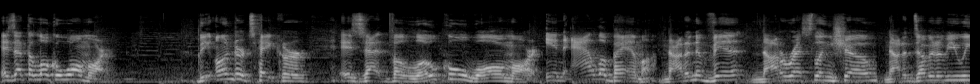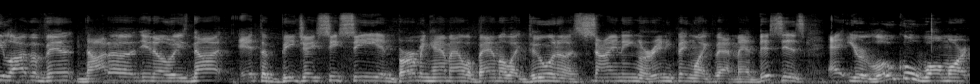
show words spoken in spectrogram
is at the local Walmart. The Undertaker is at the local Walmart in Alabama. Not an event, not a wrestling show, not a WWE live event, not a, you know, he's not at the BJCC in Birmingham, Alabama, like doing a signing or anything like that, man. This is at your local Walmart.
